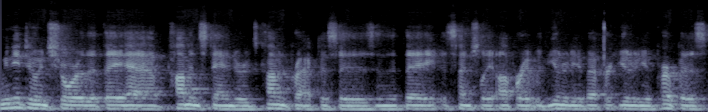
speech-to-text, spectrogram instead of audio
we need to ensure that they have common standards, common practices, and that they essentially operate with unity of effort, unity of purpose,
